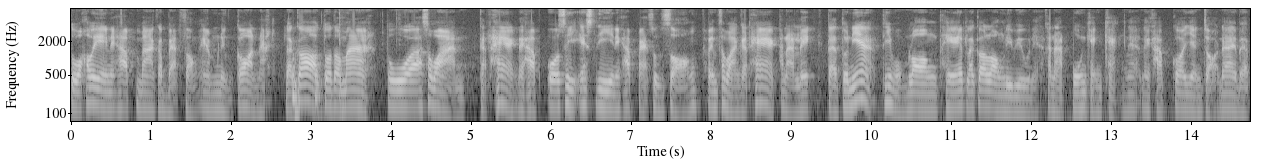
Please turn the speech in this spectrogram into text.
ตัวเขาเองนะครับมากับแบต2แอมป์1ก้อนนะแล้วก็ตัวต่อมาตัวสว่านกระแทกนะครับ OCSD นะครับ 802 เป็นสว่านกระแทกขนาดเล็ก แต่ตัวเนี้ยที่ผมลองเทสแล้วก็ลองรีวิวเนี่ยขนาดปูนแข็งๆเนี่ยนะครับก็ยังเจาะได้แบบ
